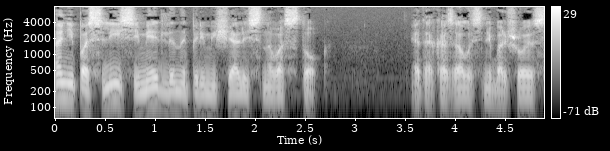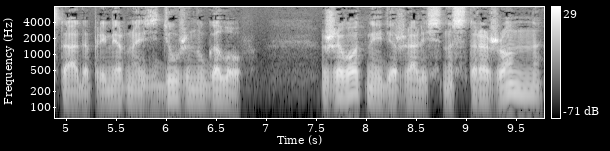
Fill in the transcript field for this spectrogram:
Они паслись и медленно перемещались на восток. Это оказалось небольшое стадо, примерно с дюжину голов. Животные держались настороженно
